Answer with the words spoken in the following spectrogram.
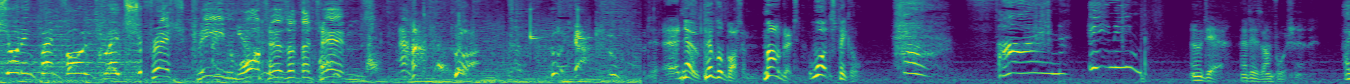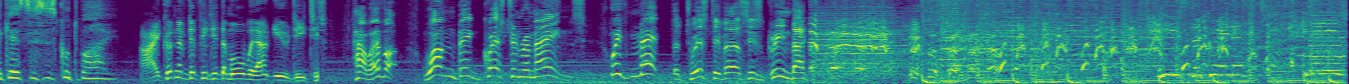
Great shooting, Penfold. Great shooting. Fresh, clean waters of the Thames. Uh, no, Pibblebottom. Margaret, what's pickle? Fine. Evening. Oh dear, that is unfortunate. I guess this is goodbye. I couldn't have defeated them all without you, DT. However, one big question remains. We've met the Twistyverse's greenback. He's the greatest.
